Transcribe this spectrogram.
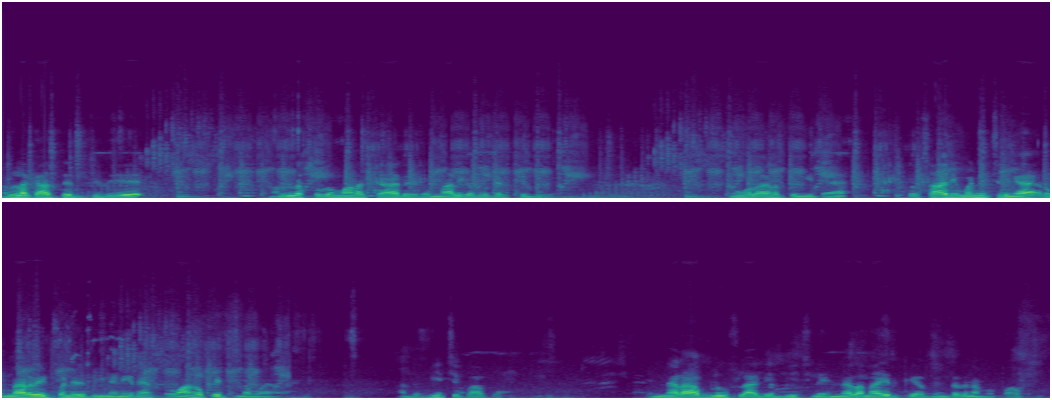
நல்லா காற்று அடிச்சுது. நல்ல சுகமான காரு ரொம்ப நாளைக்கு அப்புறம் கிடச்சிது உங்களால தூங்கிட்டேன். ஸோ சாரி மன்னிச்சிடுங்க. ரொம்ப நேரம் வெயிட் பண்ணியிருப்பீங்கன்னு நினைக்கிறேன். ஸோ வாங்க போயிட்டு நம்ம அந்த பீச்சை பார்ப்போம். என்னடா ப்ளூ ஃப்ளாகில் பீச்சில் என்னதானா இருக்குது அப்படின்றத நம்ம பார்ப்போம்.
